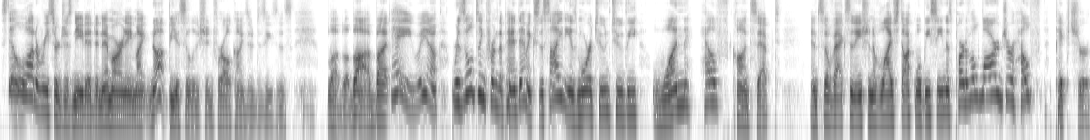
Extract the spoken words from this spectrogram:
Still, a lot of research is needed, and mRNA might not be a solution for all kinds of diseases blah, blah, blah. But hey, you know, resulting from the pandemic, society is more attuned to the One Health concept. And so vaccination of livestock will be seen as part of a larger health picture,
